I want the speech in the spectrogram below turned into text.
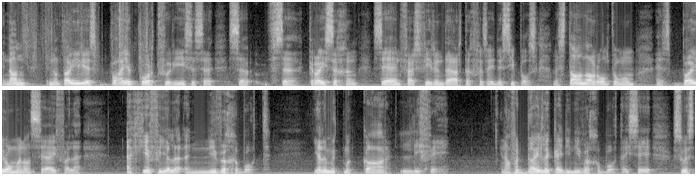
En dan en onthou hierdie is baie kort voor Jesus se se se kruisiging sê hy in vers 34 vir sy disippels. Hulle staan daar rondom hom en is by hom en dan sê hy vir hulle ek gee vir julle 'n nuwe gebod. Julle moet mekaar lief hê. En dan verduidelik hy die nuwe gebod. Hy sê soos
